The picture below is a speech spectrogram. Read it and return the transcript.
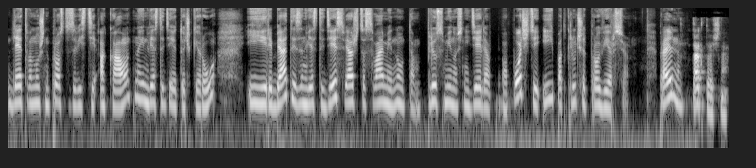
Для этого нужно просто завести аккаунт на investidea.ru, и ребята из InvestIdea свяжутся с вами, ну, там, плюс-минус неделя по почте и подключат про версию. Правильно? Так точно,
